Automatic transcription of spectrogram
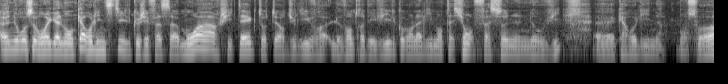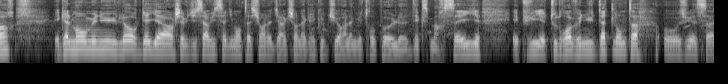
Euh, nous recevrons également Caroline Steele que j'ai face à moi, architecte, auteur du livre Le ventre des villes, comment l'alimentation façonne nos vies. Euh, Caroline, bonsoir. Également au menu, Laure Gaillard, chef du service alimentation à la direction de l'agriculture à la métropole d'Aix-Marseille. Et puis, euh, tout droit venu d'Atlanta, aux USA,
